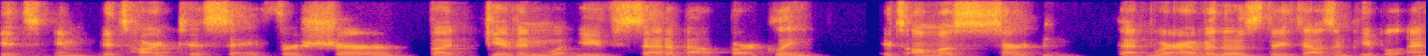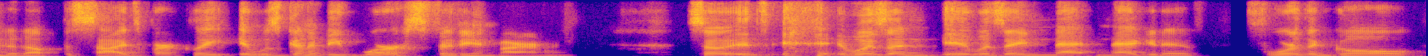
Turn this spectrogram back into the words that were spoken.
it's it's hard to say for sure, but given what you've said about Berkeley, it's almost certain that wherever those 3,000 people ended up besides Berkeley, it was going to be worse for the environment. So it's it was a it was a net negative for the goal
